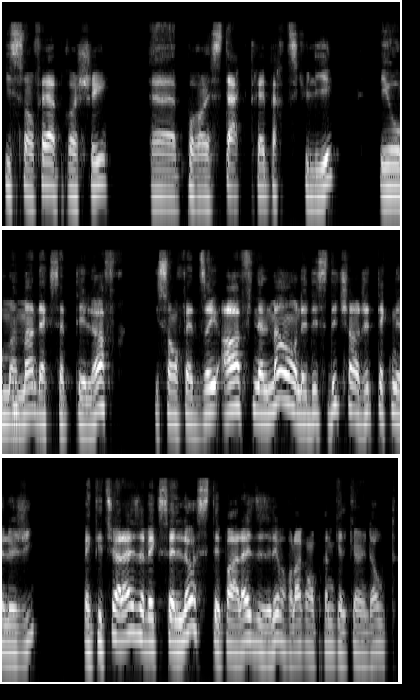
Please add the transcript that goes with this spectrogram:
qui se sont fait approcher euh, pour un stack très particulier. Et au moment d'accepter l'offre, ils sont fait dire Ah, finalement, on a décidé de changer de technologie. Fait que es-tu à l'aise avec celle-là? Si t'es pas à l'aise, désolé, il va falloir qu'on prenne quelqu'un d'autre.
